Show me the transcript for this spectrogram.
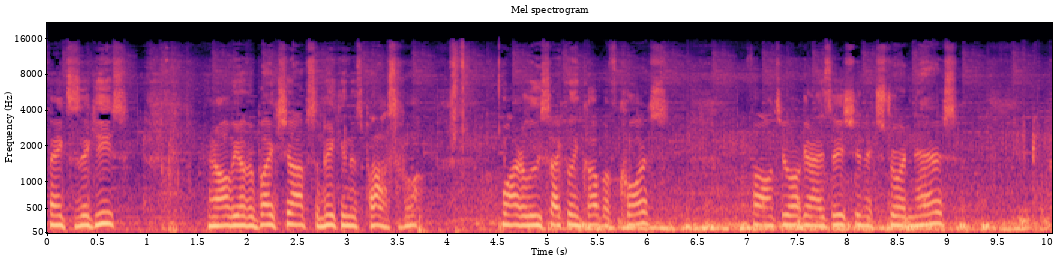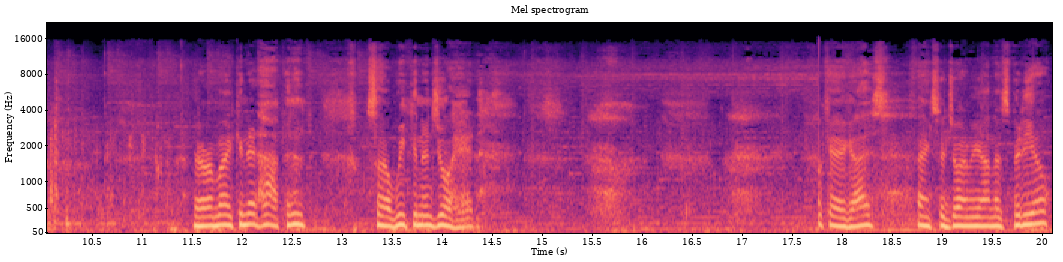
Thanks, Ziggy's and all the other bike shops for making this possible. Waterloo Cycling Club, of course volunteer organization extraordinaires. They're making it happen so that we can enjoy it. Okay, guys, thanks for joining me on this video.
